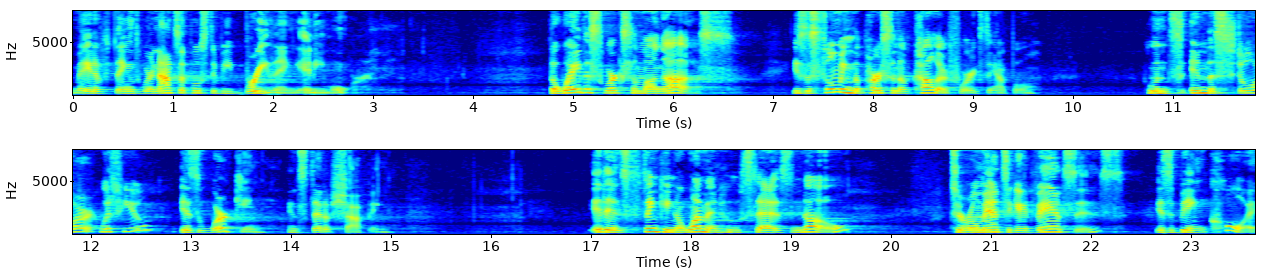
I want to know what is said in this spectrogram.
made of things we're not supposed to be breathing anymore. The way this works among us is assuming the person of color, for example, who's in the store with you is working instead of shopping. It is thinking a woman who says no to romantic advances is being coy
